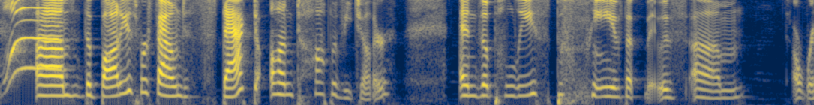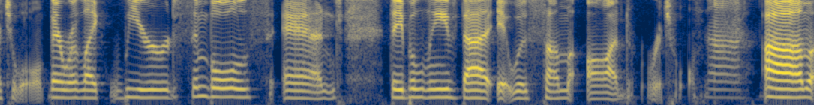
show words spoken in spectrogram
What? Um, the bodies were found stacked on top of each other, and the police believe that it was um a ritual. There were like weird symbols, and they believe that it was some odd ritual. Nah. Um, nah,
